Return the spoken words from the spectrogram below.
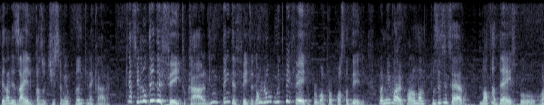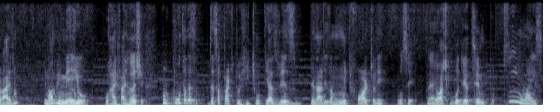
penalizar ele por causa disso é meio punk, né, cara? Que assim, ele não tem defeito, cara. Ele não tem defeito. Ele é um jogo muito bem feito por uma proposta dele. Pra mim, vai, falando, pra ser sincero, nota 10 pro Horizon e 9,5 pro Hi-Fi Rush por conta dessa, dessa parte do ritmo que às vezes penaliza muito forte ali você. Né? Eu acho que poderia ser um pouquinho mais,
